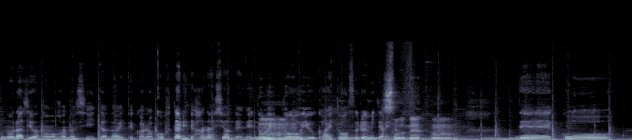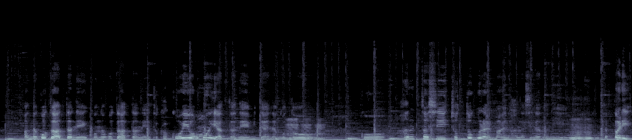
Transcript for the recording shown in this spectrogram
このラジオのお話いただいてからこう2人で話し合ったよねどういう,、うんうんうんどういう回答をするみたいな。そうだね。でこうあんなことあったねこんなことあったねとかこういう思いあったねみたいなこうん。うんとを、うんこう半年ちょっとぐらい前の話なのに、うんうんやっぱり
